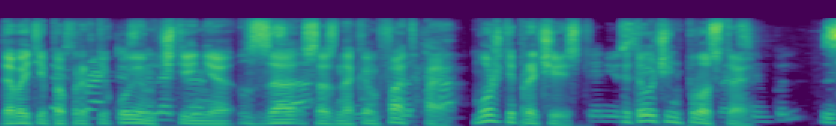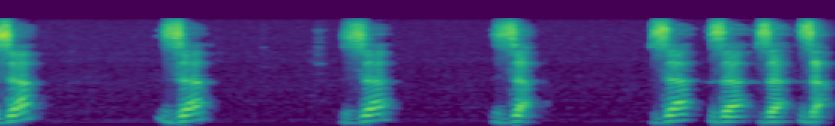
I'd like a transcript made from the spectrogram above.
Давайте попрактикуем чтение «за» со знаком фатха. Можете прочесть? Это очень просто. «За», «за», «за», «за», «за», «за», «за», «за».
